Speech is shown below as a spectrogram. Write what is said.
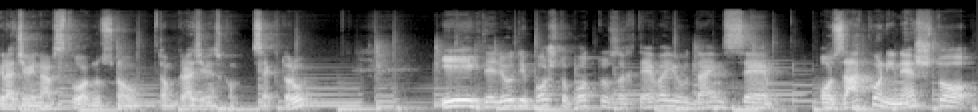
građevinarstvu, odnosno u tom građevinskom sektoru i gde ljudi pošto poto zahtevaju da im se ozakoni nešto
